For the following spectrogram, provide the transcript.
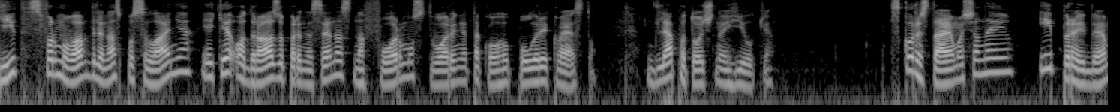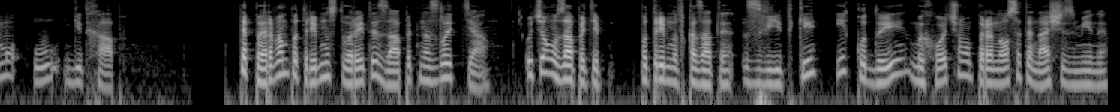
Git сформував для нас посилання, яке одразу перенесе нас на форму створення такого pull реквесту для поточної гілки. Скористаємося нею і перейдемо у GitHub. Тепер вам потрібно створити запит на злиття. У цьому запиті потрібно вказати звідки і куди ми хочемо переносити наші зміни.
